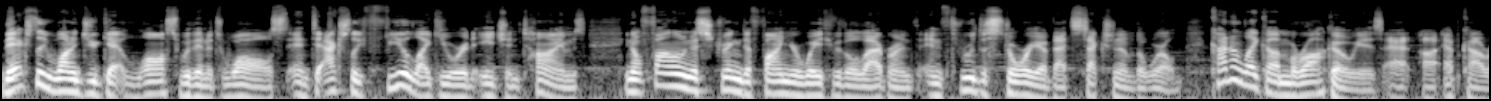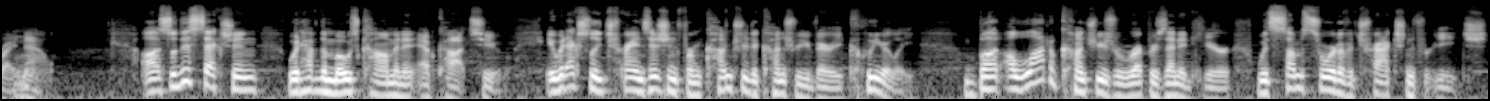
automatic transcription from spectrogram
They actually wanted you to get lost within its walls and to actually feel like you were in ancient times, you know, following a string to find your way through the labyrinth and through the story of that section of the world. Kind of like uh, Morocco is at uh, Epcot right now. Uh, so this section would have the most common in Epcot too. It would actually transition from country to country very clearly, but a lot of countries were represented here with some sort of attraction for each.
